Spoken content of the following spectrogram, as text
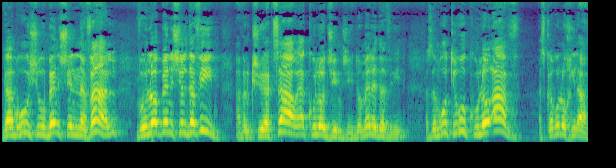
ואמרו שהוא בן של נבל והוא לא בן של דוד. אבל כשהוא יצא הוא היה כולו ג'ינג'י, דומה לדוד, אז אמרו, תראו, כולו אב, אז קראו לו חילאב.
